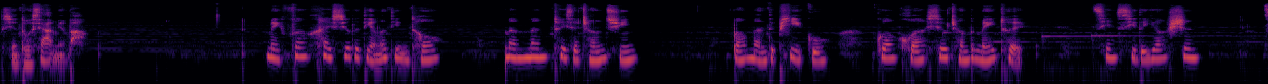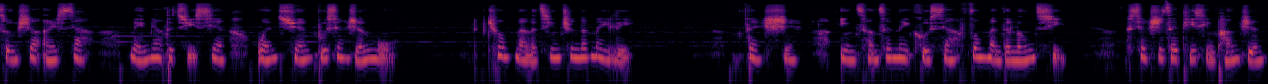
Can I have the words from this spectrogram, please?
先脱下面吧。美芳害羞的点了点头，慢慢褪下长裙。饱满的屁股，光滑修长的美腿，纤细的腰身，从上而下美妙的曲线，完全不像人母。充满了青春的魅力，但是隐藏在内裤下丰满的隆起，像是在提醒旁人，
